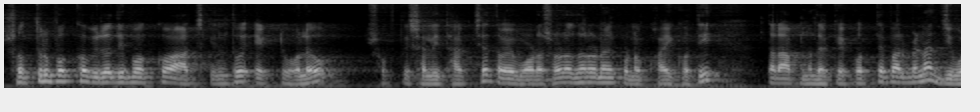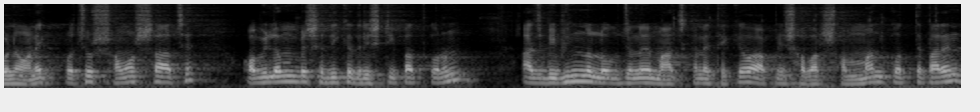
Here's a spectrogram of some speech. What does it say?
শত্রুপক্ষ, বিরোধী পক্ষ আজ কিন্তু একটু হলেও শক্তিশালী থাকছে, তবে বড়সড় ধরনের কোনো ক্ষয়ক্ষতি তারা আপনাদেরকে করতে পারবে না। জীবনে অনেক প্রচুর সমস্যা আছে। অবিলম্বে সেদিকে দৃষ্টিপাত করুন। আজ বিভিন্ন লোকজনের মাঝখানে থেকেও আপনি সবার সম্মান করতে পারেন,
